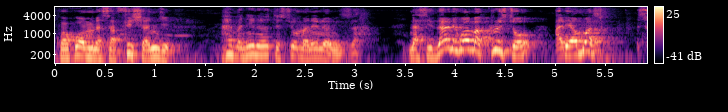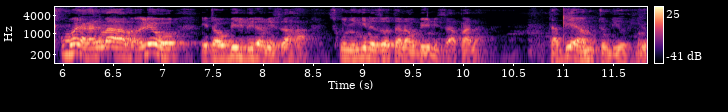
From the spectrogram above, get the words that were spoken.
kwa kuwa mnasafisha nje. Haya maneno yote sio maneno ya mizaha. Na sidhani kwamba Kristo aliamua siku, moja akasema leo nitahubiri bila mizaha. Siku nyingine zote anahubiri mizaha hapana. Tabia ya mtu ndiyo hiyo.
